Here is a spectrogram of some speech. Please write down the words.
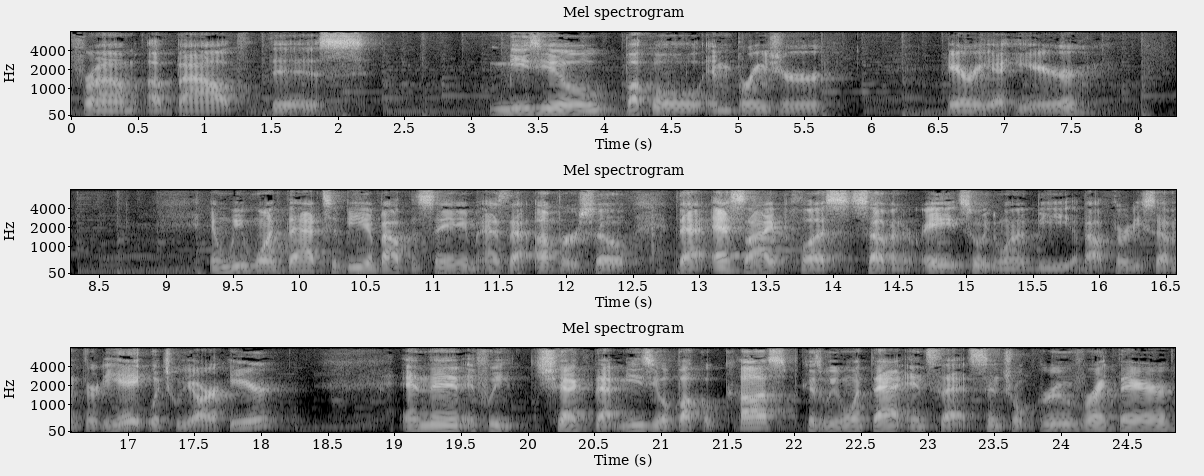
from about this mesial buccal embrasure area here and we want that to be about the same as that upper. So that SI plus 7 or 8, so we'd want to be about 37, 38, which we are here. And then if we check that mesial buccal cusp, because we want that into that central groove right there.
